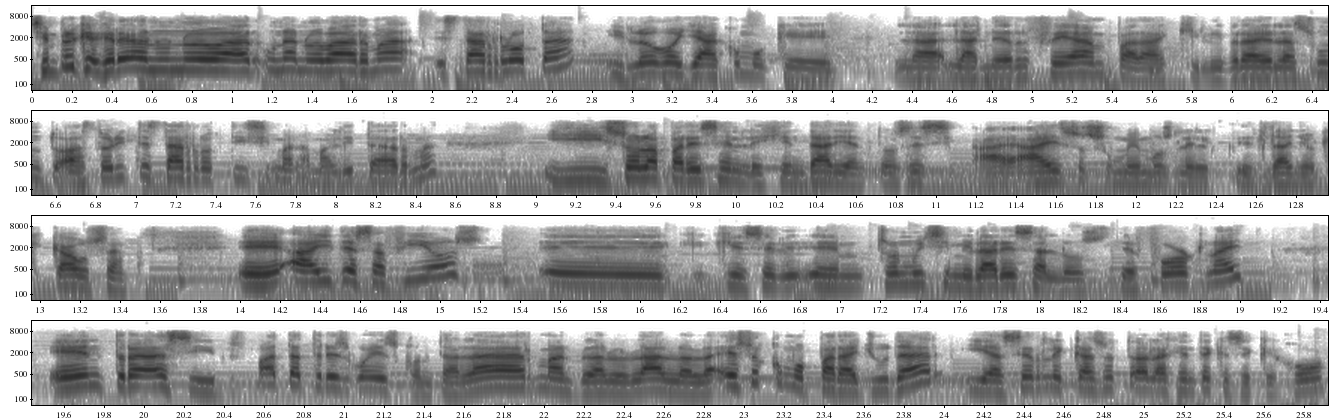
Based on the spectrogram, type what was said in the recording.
siempre que agregan una nueva arma, está rota y luego ya como que la, nerfean para equilibrar el asunto. Hasta ahorita está rotísima la maldita arma y solo aparece en legendaria, entonces a, eso sumémosle el, daño que causa. Eh, hay desafíos eh, que, em, son muy similares a los de Fortnite. Entras y pues, mata a tres güeyes con tal arma, bla, bla, bla, bla, bla. Eso como para ayudar y hacerle caso a toda la gente que se quejó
